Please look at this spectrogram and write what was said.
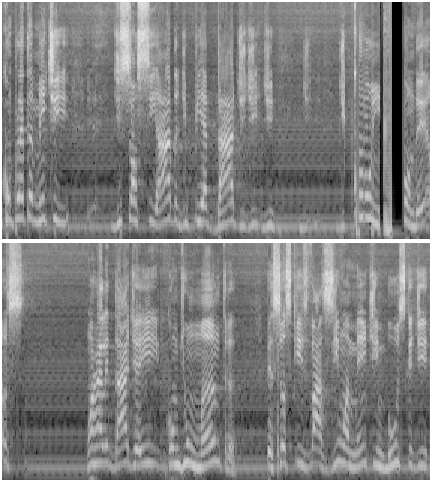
completamente dissociada de piedade, de, de, de, de comunhão com Deus. Uma realidade aí como de um mantra. Pessoas que esvaziam a mente em busca de.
